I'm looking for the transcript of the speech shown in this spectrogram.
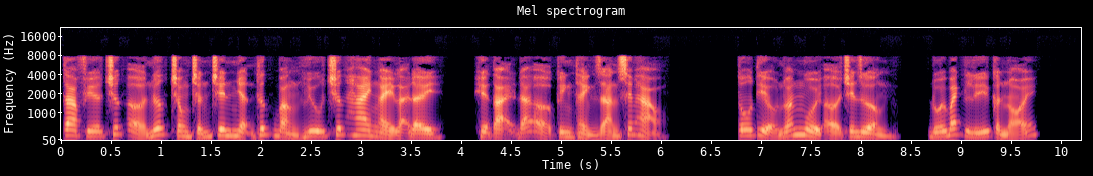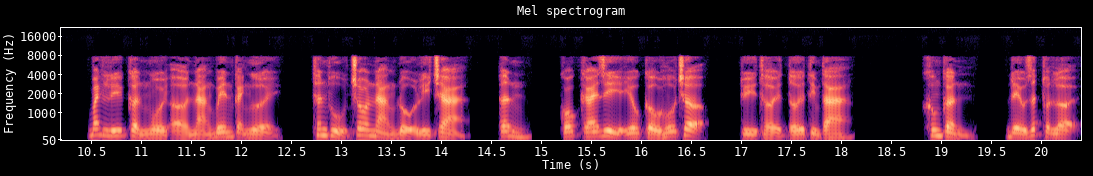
Ta phía trước ở nước trong trấn trên nhận thức bằng hưu trước hai ngày lại đây, hiện tại đã ở kinh thành giàn xếp hảo. Tô Tiểu Loan ngồi ở trên giường, đối Bách Lý Cần nói. Bách Lý Cần ngồi ở nàng bên cạnh người, thân thủ cho nàng đổ ly trà, ân, có cái gì yêu cầu hỗ trợ, tùy thời tới tìm ta. Không cần, đều rất thuận lợi.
